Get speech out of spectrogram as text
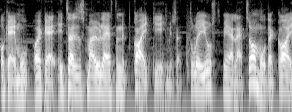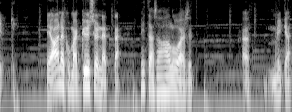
okei, okay, okay, itse asiassa mä yleistän nyt kaikki ihmiset. Tuli just mieleen, että se on muuten kaikki. Niin aina kun mä kysyn, että mitä sä haluaisit, äh, mikä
